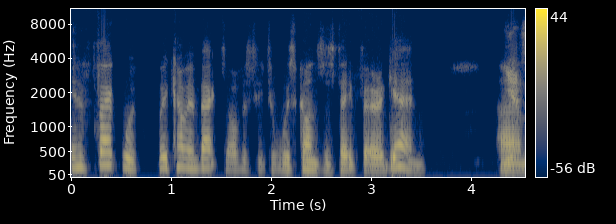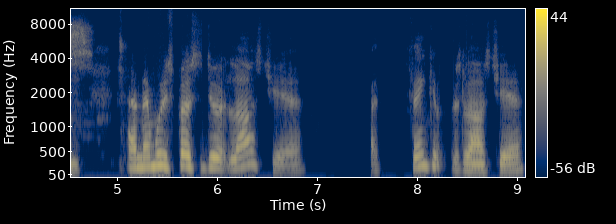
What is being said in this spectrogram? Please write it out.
In fact, we're, we're coming back to obviously to Wisconsin State Fair again. Um, yes. And then we were supposed to do it last year. I think it was last year.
